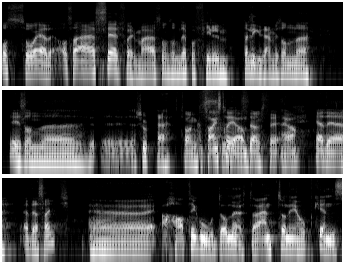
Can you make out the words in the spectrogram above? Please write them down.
Og så er det Altså, jeg ser for meg sånn som det er på film. Da ligger de i sånn eh, i sånn uh, skjorte. Tvangs, Tvangstrøye. Ja. Er, det, er det sant? Uh, jeg har til gode å møte Anthony Hopkins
